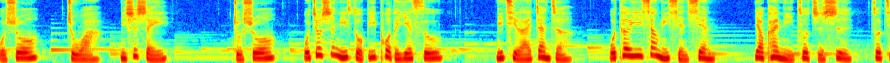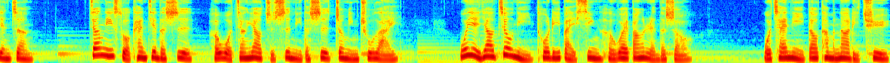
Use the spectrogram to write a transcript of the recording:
我说：“主啊，你是谁？”主说：“我就是你所逼迫的耶稣。你起来站着。”我特意向你显现，要派你做执事、做见证，将你所看见的事和我将要指示你的事证明出来。我也要救你脱离百姓和外邦人的手。我差你到他们那里去，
